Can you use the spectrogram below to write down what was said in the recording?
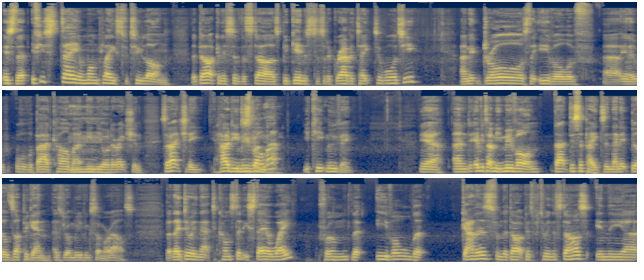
is that if you stay in one place for too long, the darkness of the stars begins to sort of gravitate towards you, and it draws the evil of uh, you know all the bad karma mm. in your direction. So actually, how do you dispel that? You keep moving. Yeah, and every time you move on, that dissipates, and then it builds up again as you're moving somewhere else. But they're doing that to constantly stay away from the evil that gathers from the darkness between the stars in the uh,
